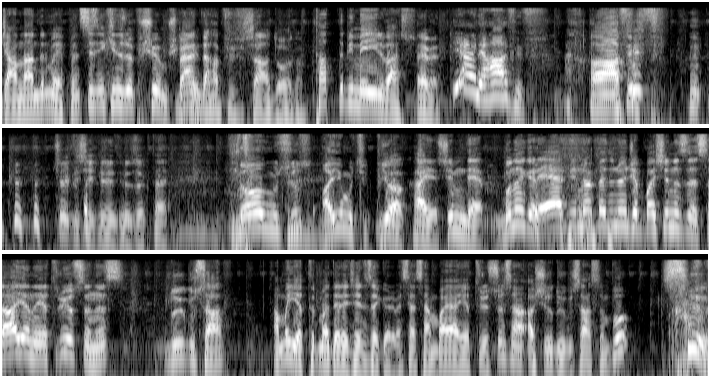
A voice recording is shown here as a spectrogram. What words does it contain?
Canlandırma yapın. Siz ikiniz öpüşüyormuş gibi. Ben de hafif sağa doğru. Tatlı bir mail var. Evet. Yani hafif. Hafif. Çok teşekkür ediyoruz Oktay. ne olmuşuz? Ayı mı çıktı? Yok hayır. Şimdi buna göre eğer birini öpmeden önce başınızı sağ yana yatırıyorsanız duygusal ama yatırma derecenize göre. Mesela sen bayağı yatırıyorsun sen aşırı duygusalsın. Bu sığ.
